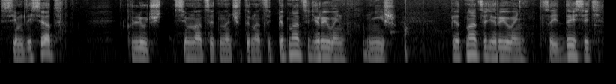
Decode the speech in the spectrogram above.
70. Ключ 17 на 14 15 гривень. Ніж 15 гривень. Цей 10.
